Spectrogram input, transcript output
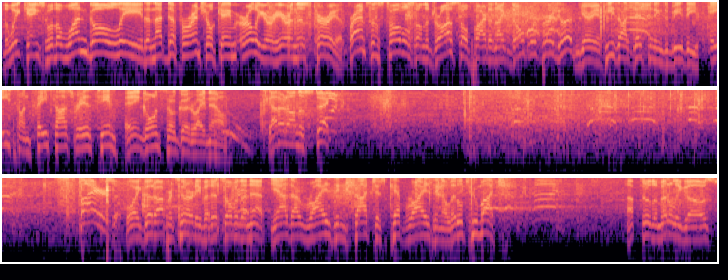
The Wheat Kings with a one-goal lead, and that differential came earlier here in this period. Franson's totals on the draw so far tonight don't look very good. Gary, if he's auditioning to be the ace on faceoffs for his team, it ain't going so good right now. Got it on the stick. Fires it. Boy, good opportunity, but it's over the net. Yeah, that rising shot just kept rising a little too much. Up through the middle he goes.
